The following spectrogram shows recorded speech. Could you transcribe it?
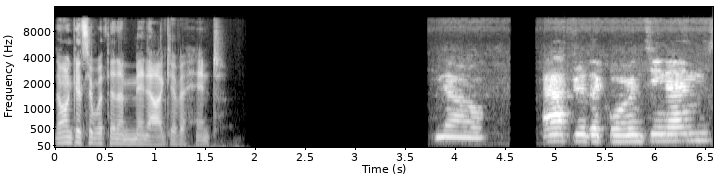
No one gets it within a minute. I'll give a hint. No. After the quarantine ends.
